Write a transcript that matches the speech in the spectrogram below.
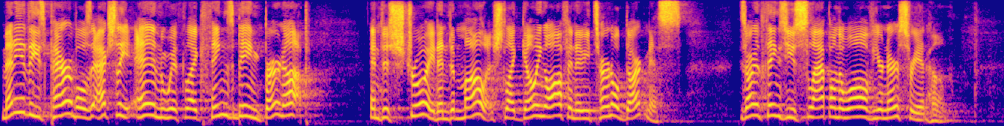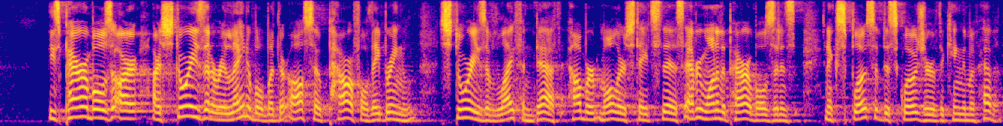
Many of these parables actually end with like things being burned up and destroyed and demolished, like going off into eternal darkness. These aren't things you slap on the wall of your nursery at home. These parables are, are stories that are relatable, but they're also powerful. They bring stories of life and death. Albert Mohler states this every one of the parables is an explosive disclosure of the kingdom of heaven.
